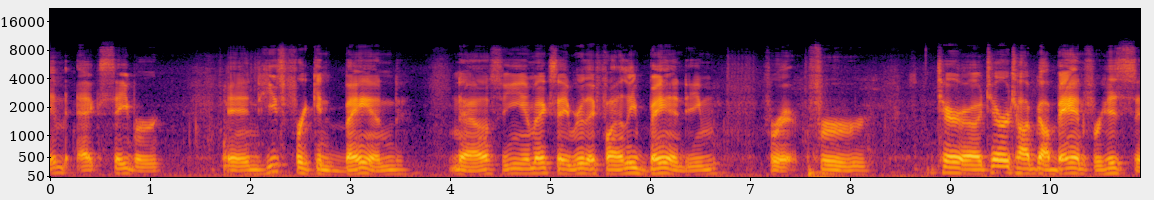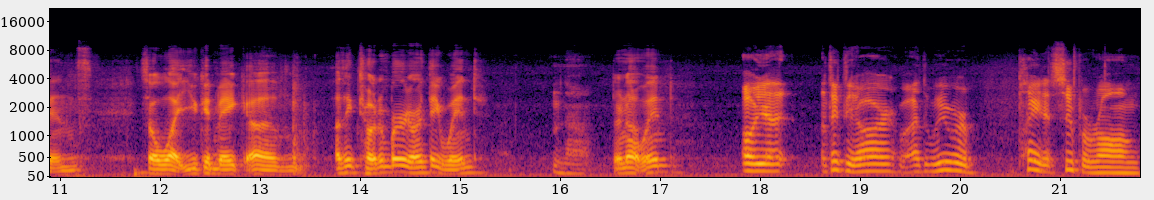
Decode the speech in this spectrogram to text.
MX Saber, and he's freaking banned now. See MX Saber, they finally banned him for for Terra uh, Terratop got banned for his sins. So what you could make? Um, I think Totem Bird aren't they wind? No. They're not wind. Oh yeah, I think they are. We were played it super wrong.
